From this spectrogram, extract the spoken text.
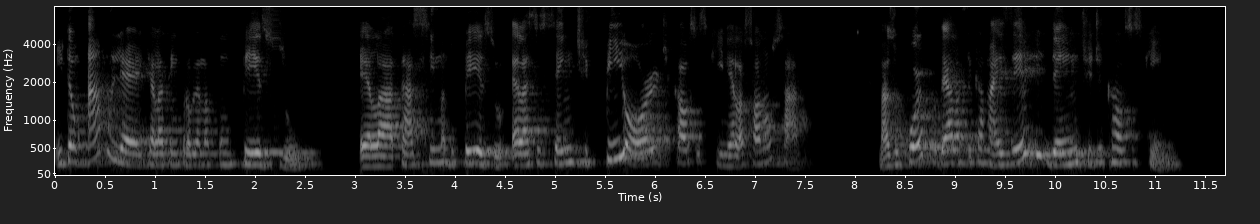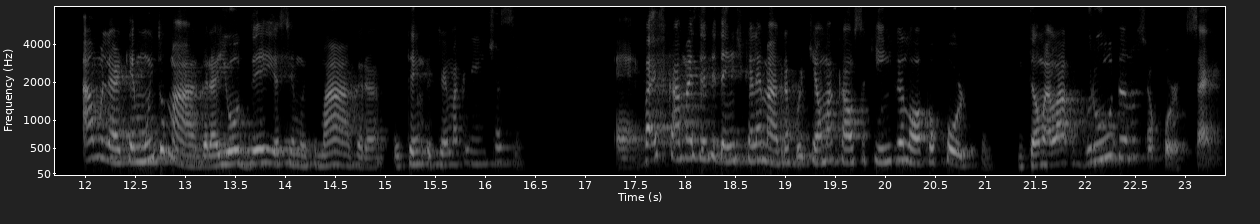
Então, a mulher que ela tem problema com peso, ela tá acima do peso, ela se sente pior de calça skinny, ela só não sabe. mas o corpo dela fica mais evidente de calça skinny. A mulher que é muito magra e odeia ser muito magra, eu tenho, eu tenho uma cliente assim, é, vai ficar mais evidente que ela é magra, porque é uma calça que envelopa o corpo. Então, ela gruda no seu corpo, certo?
